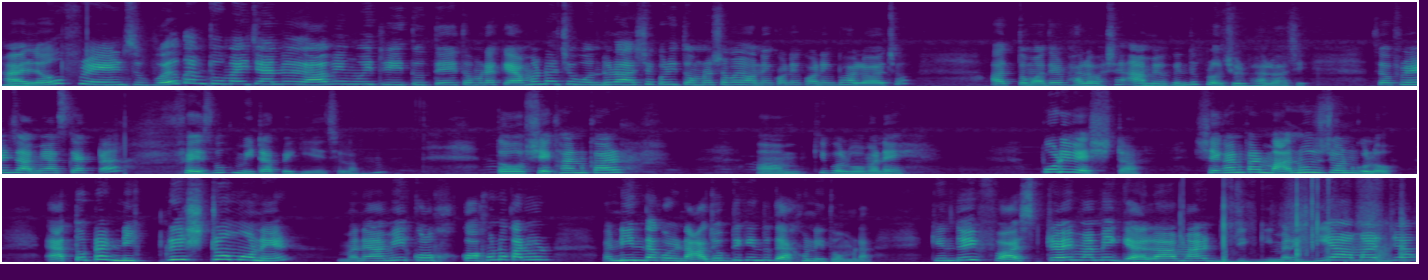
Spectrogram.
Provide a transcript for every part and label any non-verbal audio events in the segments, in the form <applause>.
Hello friends welcome to my channel loving with ঋতুতে তোমরা কেমন আছো বন্ধুরা? আশা করি তোমরা সবাই অনেক অনেক অনেক ভালো আছো। আর তোমাদের ভালোবাসা আমিও কিন্তু প্রচুর ভালো আছি। সো ফ্রেন্ডস আমি আজকে একটা ফেসবুক মিট আপে গিয়েছিলাম তো সেখানকার কি বলব মানে পরিবেশটা, সেখানকার মানুষজনগুলো এতটা নিকৃষ্ট মনের মানে আমি কখনো কারোর নিন্দা করি না। আজ অবধি কিন্তু দেখোনি তোমরা। কিন্তু এই ফার্স্ট টাইম আমি গেলাম আর মানে গিয়ে আমার যা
